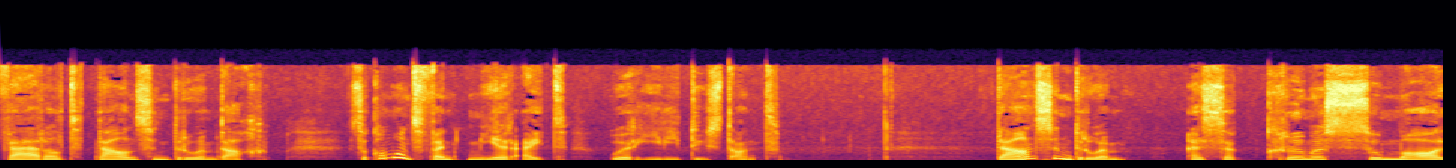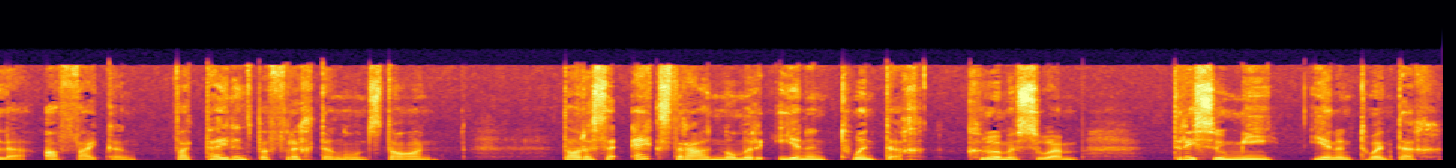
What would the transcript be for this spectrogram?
Wêreld Down Syndroomdag. So kom ons vind meer uit oor hierdie toestand. Down syndroom is 'n kromosomale afwyking wat tydens bevrugting ontstaan. Daar is 'n ekstra nommer 21 kromosoom, trisomie 21,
